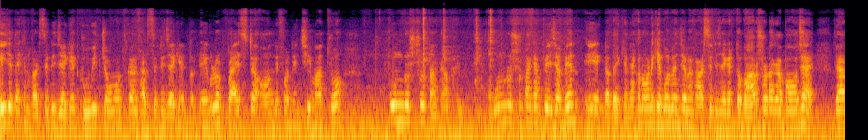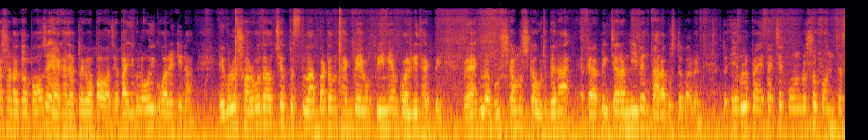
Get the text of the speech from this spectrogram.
এই যে দেখেন ভার্সিটি জ্যাকেট খুবই চমৎকার ভার্সিটি জ্যাকেট তো এগুলোর প্রাইসটা অনলি ফর দিচ্ছি মাত্র পনেরোশো টাকা ভাই। পনেরোশো টাকা পেয়ে যাবেন। এই একটা দেখেন, এখন অনেকে বলবেন যে ভাই ভার্সিটি জ্যাকেট তো বারোশো টাকা পাওয়া যায়, তেরোশো টাকা পাওয়া যায়, এক হাজার টাকাও পাওয়া যায়। ভাই, এগুলো ওই কোয়ালিটি না। এগুলো সর্বদা হচ্ছে একটা স্ল্যাব বাটন থাকবে এবং প্রিমিয়াম কোয়ালিটি থাকবে। এগুলো ভুসকা মুসকা উঠবে না। ফ্যাব্রিক যারা নেবেন, তারা বুঝতে পারবেন। তো এগুলো প্রাইস থাকছে পনেরোশো পঞ্চাশ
